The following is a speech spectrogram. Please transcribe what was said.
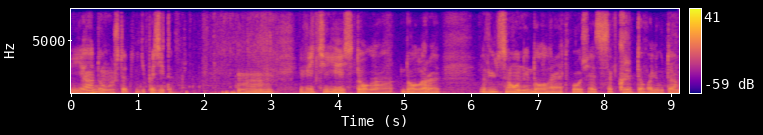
Я думаю, что это депозиты. Ведь есть доллар, доллары, эволюционные доллары, это получается криптовалюта.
